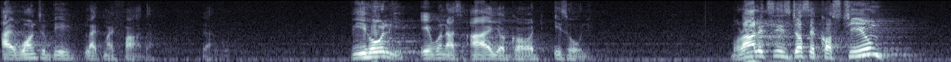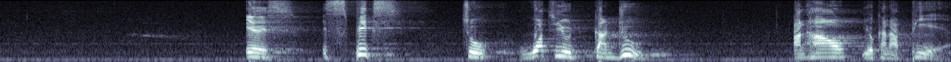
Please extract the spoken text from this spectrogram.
I want to be like my Father. Yeah. Be holy, even as I, your God, is holy. Morality is just a costume. It, is, it speaks to what you can do and how you can appear.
